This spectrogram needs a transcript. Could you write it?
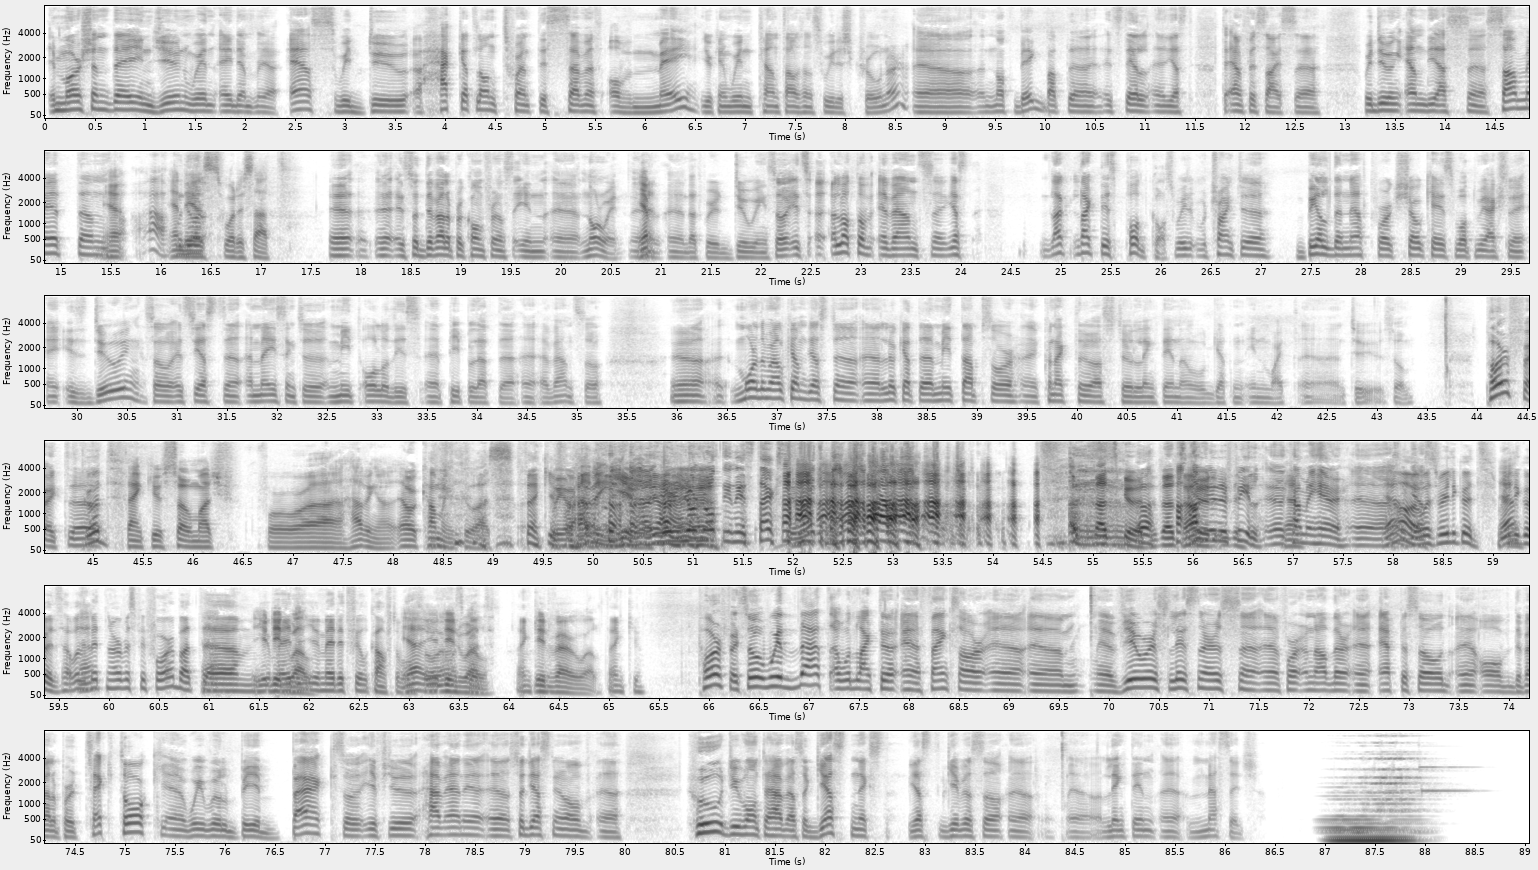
Immersion Day in June with AWS. We do a hackathon 27th of May. You can win 10,000 Swedish kroner. Uh, not big, but uh, it's still uh, just to emphasize. Uh, we're doing NDC uh, Summit and Yeah, ah, we do NDC, what is that? uh, uh, it's a developer conference in uh, Norway uh, Yep. uh, that we're doing. So it's a, a lot of events, uh, just like like this podcast. We, we're trying to build the network, showcase what we actually uh, is doing. So it's just uh, amazing to meet all of these uh, people at the uh, event. So. Uh, more than welcome. Just uh, look at the meetups or connect to us to LinkedIn, and we'll get an invite to you. So, perfect. Good. Thank you so much for uh, having us or coming to us. Thank you We for are having having you. you're, you're not in his taxi, right? That's good. That's How good. did it feel uh, coming here? Uh, as a No, it was really good. Really Yeah. good. I was Yeah. a bit nervous before, but Yeah. um, You did made well. It, you made it feel comfortable. Yeah, so you did well. good. Thank Did you. very well. Thank you. Perfect. So with that, I would like to uh, thanks our uh, um, uh, viewers, listeners uh, uh, for another uh, episode of Developer Tech Talk. We will be back. So if you have any suggestion of who do you want to have as a guest next, just give us a, uh uh LinkedIn message.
